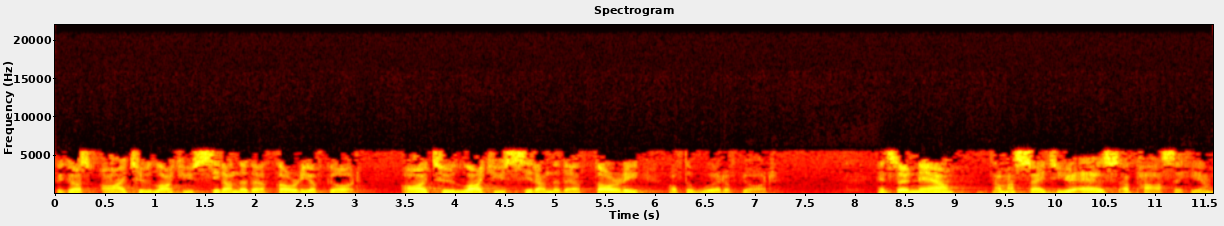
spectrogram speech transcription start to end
Because I too, like you, sit under the authority of God. I too, like you, sit under the authority of the Word of God. And so now, I must say to you, as a pastor here,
